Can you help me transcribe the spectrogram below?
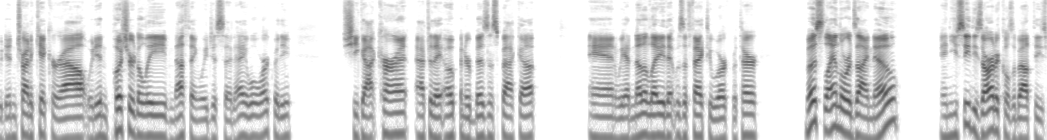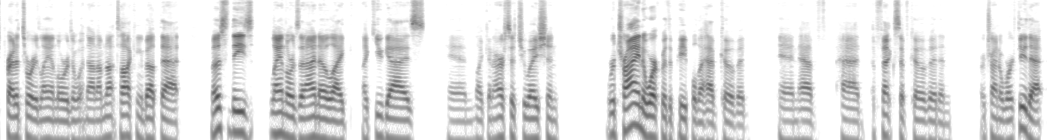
We didn't try to kick her out. We didn't push her to leave, nothing. We just said, "Hey, we'll work with you." She got current after they opened her business back up and we had another lady that was affected. Worked with her. Most landlords I know and you see these articles about these predatory landlords and whatnot. I'm not talking about that. Most of these landlords that I know, like like you guys, and like in our situation, we're trying to work with the people that have COVID and have had effects of COVID and are trying to work through that.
